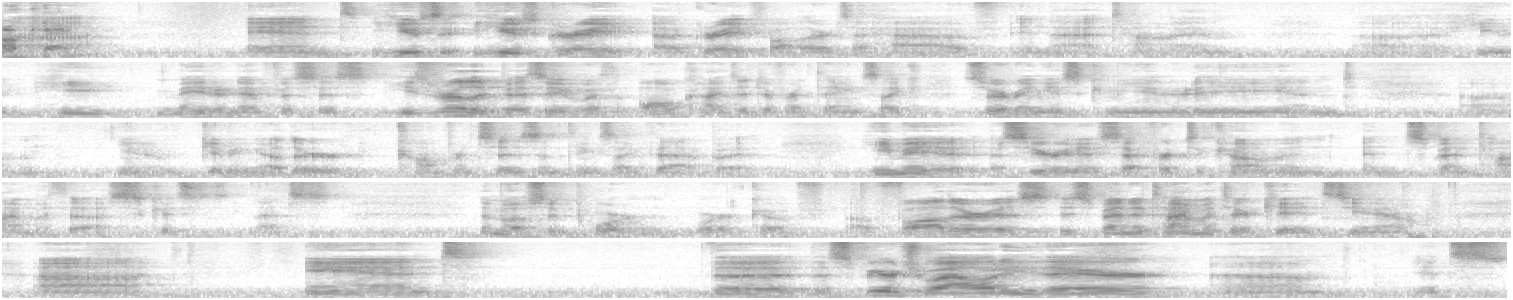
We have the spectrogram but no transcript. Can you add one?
Okay. Uh, and he was he was great a great father to have in that time. Uh, he he made an emphasis. He's really busy with all kinds of different things like serving his community and um, you know giving other conferences and things like that. But he made a, serious effort to come and, and spend time with us because that's the most important work of a father is, is spending time with their kids. You know, uh, and the the spirituality there. Um, it's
